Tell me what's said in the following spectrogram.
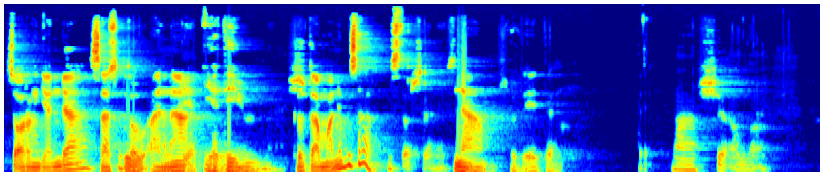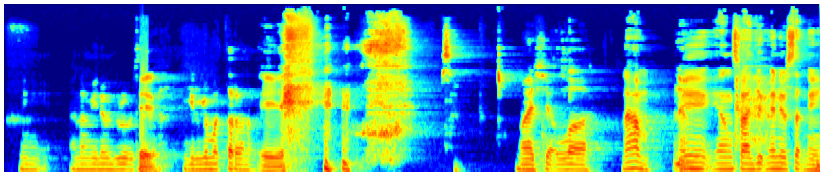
seorang janda, satu, satu anak yatim. yatim. Keutamaannya besar. besar. Nah, seperti itu. Masya Allah. Ini anak minum dulu. Iya. Bikin gemeter anak. Iya. Masya Allah. Nah, nah, ini yang selanjutnya nih Ustaz nih.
